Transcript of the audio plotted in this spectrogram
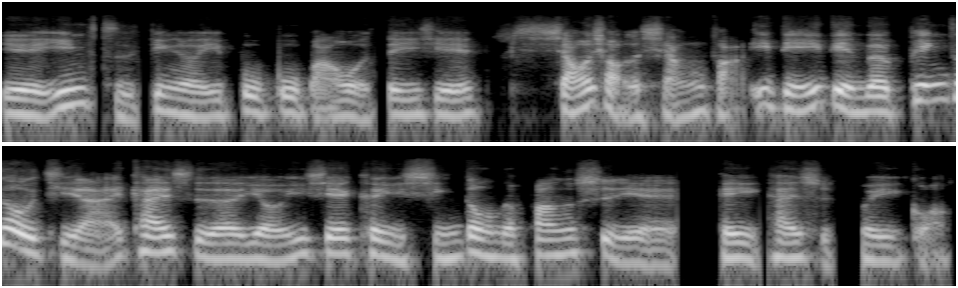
也因此进而一步步把我的一些小小的想法一点一点的拼凑起来，开始了有一些可以行动的方式，也可以开始推广。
